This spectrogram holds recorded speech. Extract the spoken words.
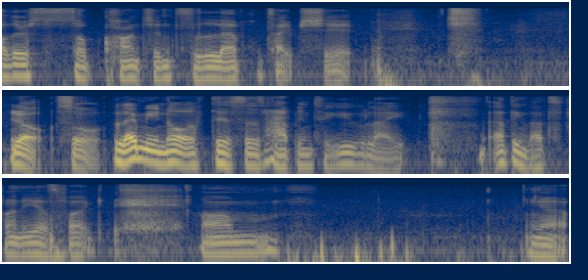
other subconscious level type shit. Yo, so let me know if this has happened to you. Like, I think that's funny as fuck. Um, yeah.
